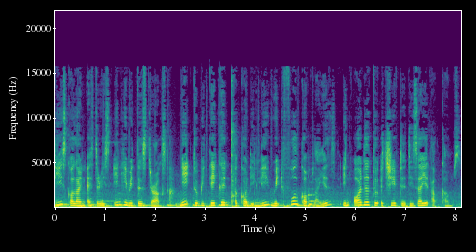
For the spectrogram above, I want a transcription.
these cholinesterase inhibitors drugs need to be taken accordingly with full compliance in order to achieve the desired outcomes.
